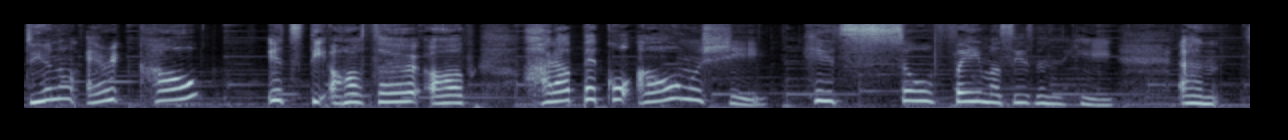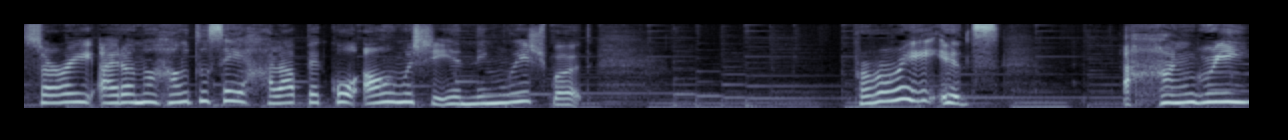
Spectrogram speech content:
Do you know Eric Carle? It's the author of Harapeko Aomushi. He's so famous, isn't he? And sorry, I don't know how to say Harapeko Aomushi in English, but Probably it's a hungry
